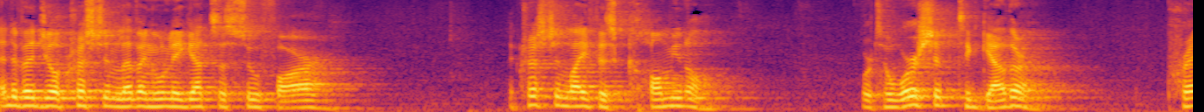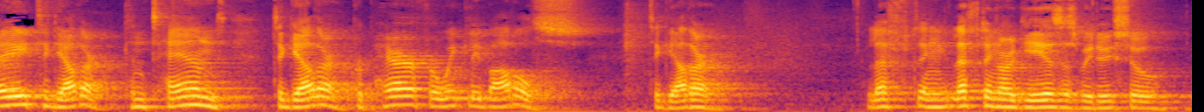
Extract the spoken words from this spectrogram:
Individual Christian living only gets us so far. The Christian life is communal. We're to worship together, pray together, contend together, prepare for weekly battles together, lifting, lifting our gaze as we do so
